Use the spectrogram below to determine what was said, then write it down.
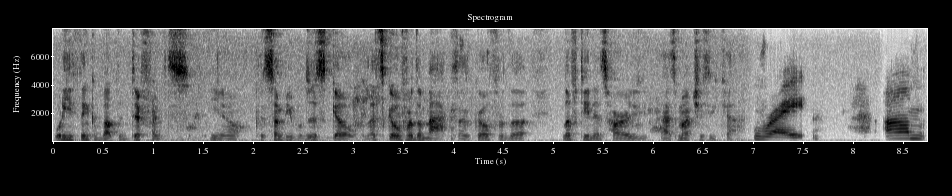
what do you think about the difference? You know, because some people just go, let's go for the max, let's go for the lifting as hard as much as you can. Right. Um,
